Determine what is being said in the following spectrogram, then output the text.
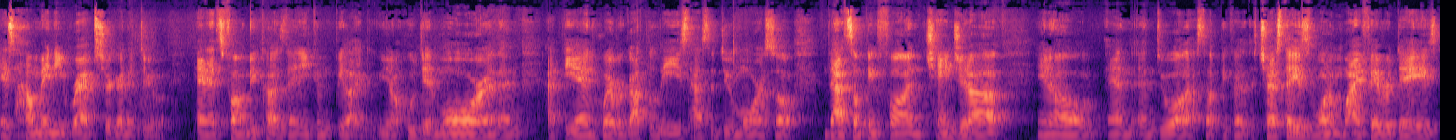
is how many reps you're gonna do. And it's fun because then you can be like you know who did more and then at the end whoever got the least has to do more. So that's something fun. Change it up you know and and do all that stuff because chest day is one of my favorite days.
